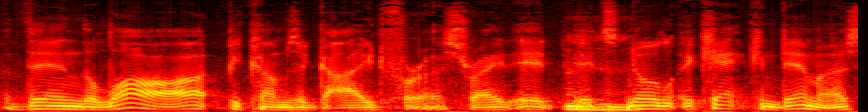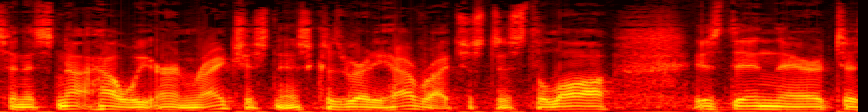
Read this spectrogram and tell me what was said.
then the law becomes a guide for us, right? It mm-hmm. it's no it can't condemn us, and it's not how we earn righteousness because we already have righteousness. The law is then there to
